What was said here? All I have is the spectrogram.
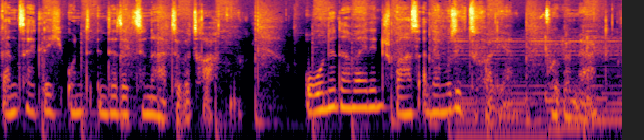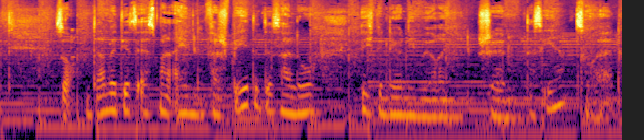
ganzheitlich und intersektional zu betrachten. Ohne dabei den Spaß an der Musik zu verlieren, wohl bemerkt. So, und damit jetzt erstmal ein verspätetes Hallo. Ich bin Leonie Möhring. Schön, dass ihr zuhört.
